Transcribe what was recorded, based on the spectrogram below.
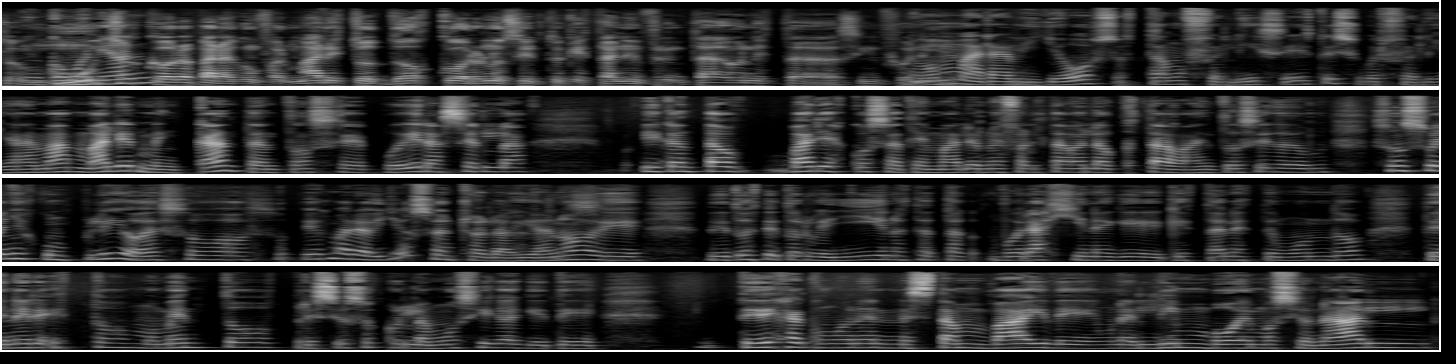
en comunión. muchos coros para conformar estos dos coros, ¿no es cierto?, que están enfrentados en esta sinfonía. No, maravilloso, estamos felices, yo estoy súper feliz. Además, Mahler me encanta, entonces poder hacerla he cantado varias cosas de Mahler, me faltaba la octava, entonces eh, son sueños cumplidos, eso es maravilloso dentro de la vida, ¿no? De, todo este torbellino, esta, vorágine que, que, está en este mundo, tener estos momentos preciosos con la música que te, te deja como en stand-by, de un limbo emocional,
